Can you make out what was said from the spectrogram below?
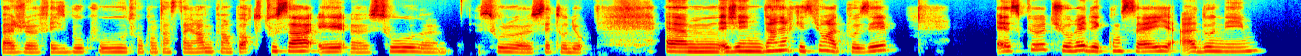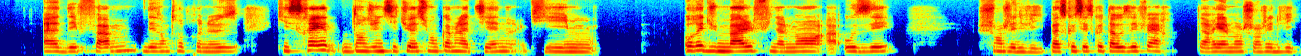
page Facebook ou ton compte Instagram, peu importe. Tout ça est sous, sous cet audio. J'ai une dernière question à te poser. Est-ce que tu aurais des conseils à donner à des femmes, des entrepreneuses qui seraient dans une situation comme la tienne, qui mmh, auraient du mal finalement à oser changer de vie? Parce que c'est ce que tu as osé faire, tu as réellement changé de vie.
